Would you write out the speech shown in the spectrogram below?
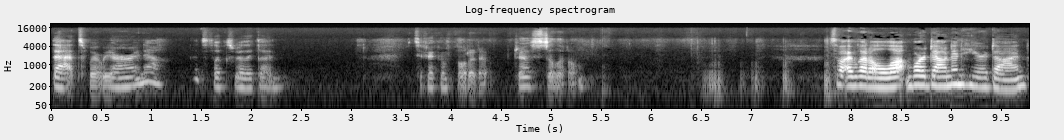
that's where we are right now. This looks really good. See if I can fold it up just a little. So I've got a lot more down in here done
